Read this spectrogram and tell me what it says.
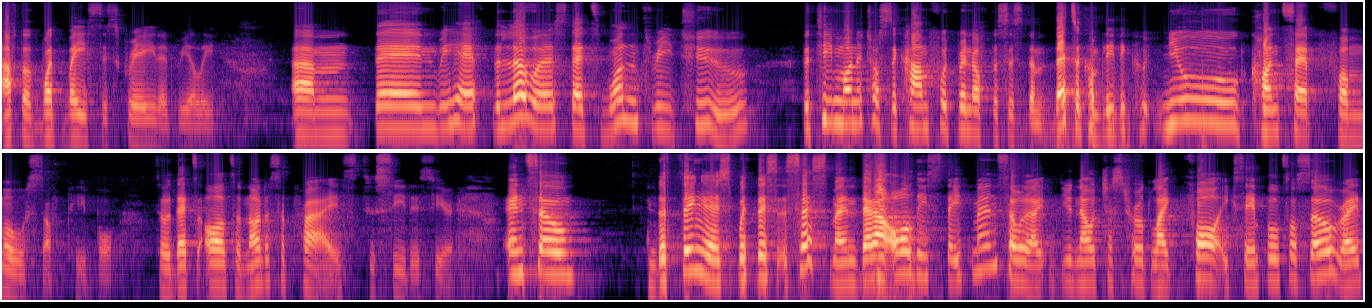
after what waste is created, really. Um, then we have the lowest, that's 132. The team monitors the carbon footprint of the system. That's a completely new concept for most of people. So that's also not a surprise to see this here. And so the thing is, with this assessment, there are all these statements. So like, you now just heard like four examples or so, right?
